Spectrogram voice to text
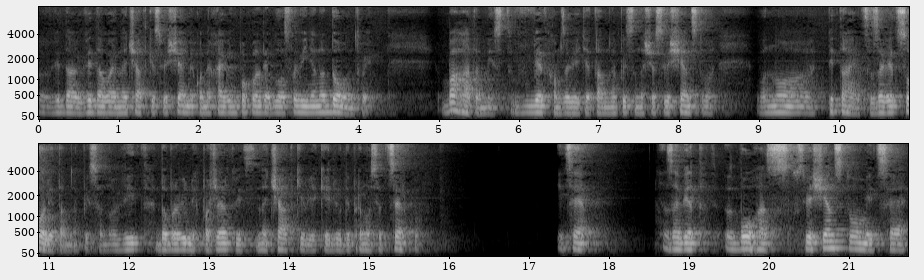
Віддав, віддавай начатки священнику, нехай він покладе благословіння над домом твоїм. Багато міст в Ветхому Завіті там написано, що священство воно питається. Завет солі там написано від добровільних пожертв, від начатків, які люди приносять церкву. І це завет Бога з священством, і це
